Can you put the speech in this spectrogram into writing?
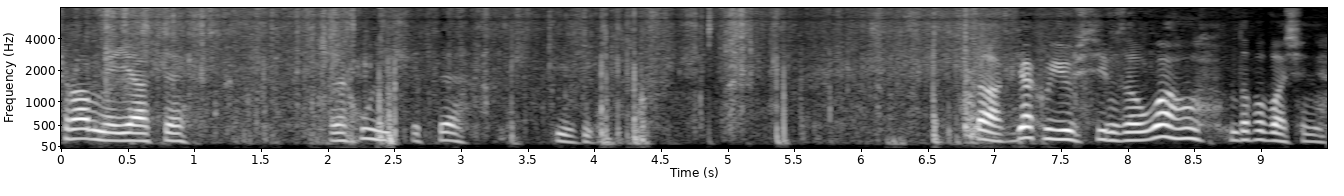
травня я це рахую, що це пізно. Так, дякую всім за увагу. До побачення.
